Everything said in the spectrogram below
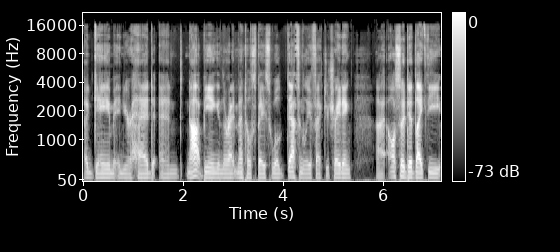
a game in your head. And not being in the right mental space will definitely affect your trading. I also did like the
